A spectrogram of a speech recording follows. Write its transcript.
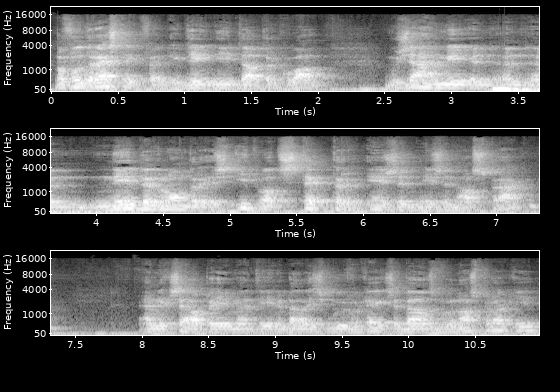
Maar voor de rest, ik, vind, ik denk niet dat er qua, moet zeggen, een, een, een Nederlander is iets wat stipter in zijn, in zijn afspraken. En ik zei op een gegeven moment tegen een Belgische boer van kijk, ze bellen ze voor een afspraakje.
